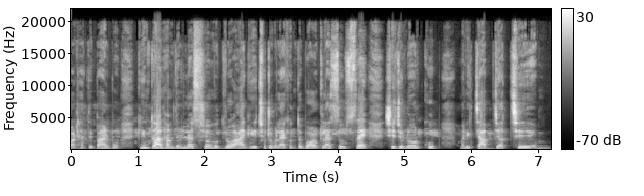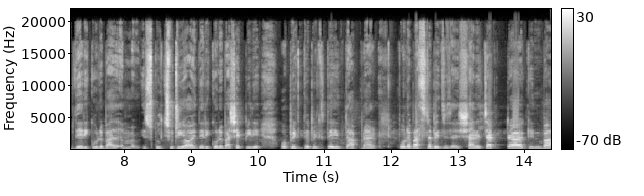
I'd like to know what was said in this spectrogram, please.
পাঠাতে পারব। কিন্তু আলহামদুলিল্লাহ সমুদ্র আগে ছোটোবেলা এখন তো বড় ক্লাস উঠছে, সেজন্য ওর খুব মানে চাপ যাচ্ছে, দেরি করে স্কুল ছুটি হয়, দেরি করে বাসায় ফিরে, ও ফিরতে ফিরতেই তো আপনার পৌনে পাঁচটা বেজে যায়, সাড়ে চারটা কিংবা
